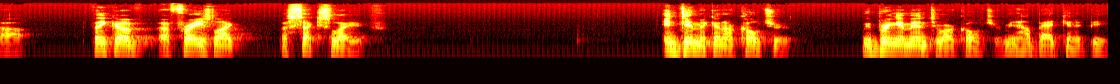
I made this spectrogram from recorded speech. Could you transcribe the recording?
Uh, think of a phrase like a sex slave endemic in our culture. We bring him into our culture. I mean, how bad can it be?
